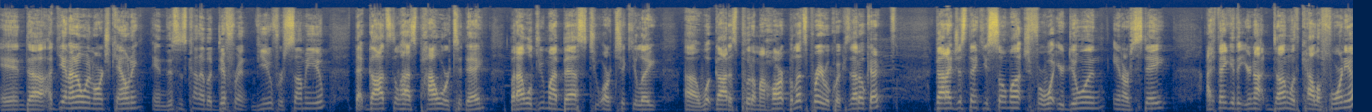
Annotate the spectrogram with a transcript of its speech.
And uh, again, I know in Orange County, and this is kind of a different view for some of you, that God still has power today but I will do my best to articulate uh, what God has put on my heart. But let's pray real quick. Is that okay? God, I just thank you so much for what you're doing in our state. I thank you that you're not done with California.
